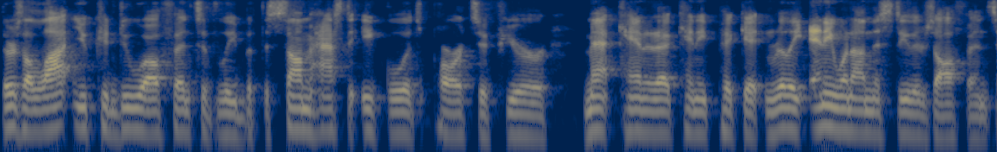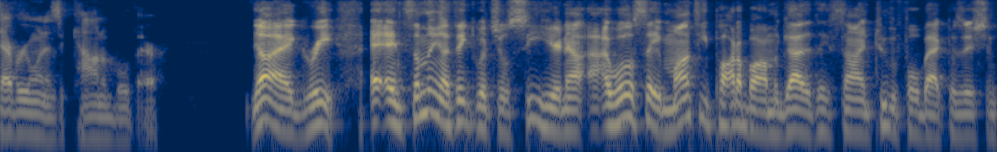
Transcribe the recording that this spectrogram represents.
there's a lot you can do offensively, but the sum has to equal its parts if you're Matt Canada, Kenny Pickett, and really anyone on the Steelers offense. Everyone is accountable there. Yeah, I agree. And something I think what you'll see here now, I will say Monte Pottebaum, the guy that they signed to the fullback position,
